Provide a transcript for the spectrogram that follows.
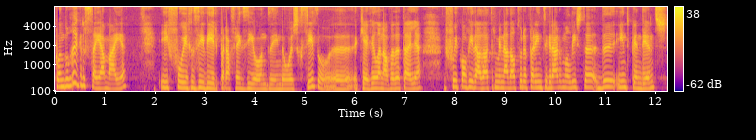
quando regressei à Maia, e fui residir para a freguesia onde ainda hoje resido, eh, que é Vila Nova da Telha. Fui convidada a determinada altura para integrar uma lista de independentes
